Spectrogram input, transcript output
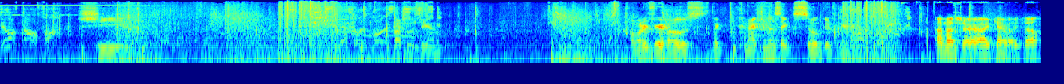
You lost Alpha. She. Specialist bonus Specialist achieved. again. I wonder if your host, the connection is like so good for me. I'm not sure. I can't really tell.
